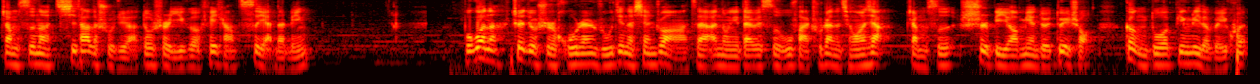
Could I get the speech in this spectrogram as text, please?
詹姆斯呢其他的数据啊都是一个非常刺眼的零。不过呢，这就是湖人如今的现状啊！在安东尼·戴维斯无法出战的情况下，詹姆斯势必要面对对手更多兵力的围困。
